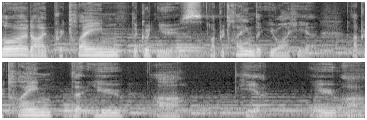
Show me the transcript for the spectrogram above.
Lord, I proclaim the good news. I proclaim that you are here. I proclaim that you are here. You are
